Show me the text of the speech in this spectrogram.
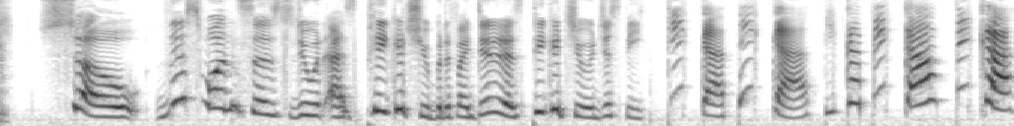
so, this one says to do it as Pikachu, but if I did it as Pikachu, it'd just be Pika, Pika, Pika, Pika, Pika.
